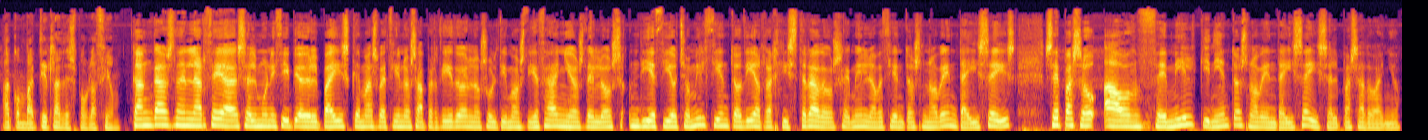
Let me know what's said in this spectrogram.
a combatir la despoblación. Cangas de Narcea es el municipio del país que más vecinos ha perdido en los últimos 10 años. De los 18.110 registrados en 1996, se pasó a 11.596 el pasado año.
